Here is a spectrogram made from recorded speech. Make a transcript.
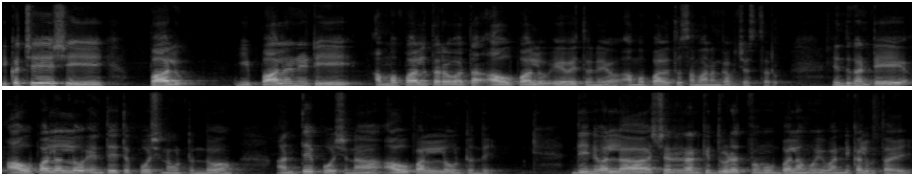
ఇక వచ్చేసి పాలు. ఈ పాలు అనేటి అమ్మ పాలు తర్వాత ఆవు పాలు ఏవైతే ఉన్నాయో అమ్మ పాలతో సమానంగా చేస్తారు. ఎందుకంటే ఆవు పాలల్లో ఎంతైతే పోషణ ఉంటుందో అంతే పోషణ ఆవు పాలల్లో ఉంటుంది. దీనివల్ల శరీరానికి దృఢత్వము బలము ఇవన్నీ కలుగుతాయి.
